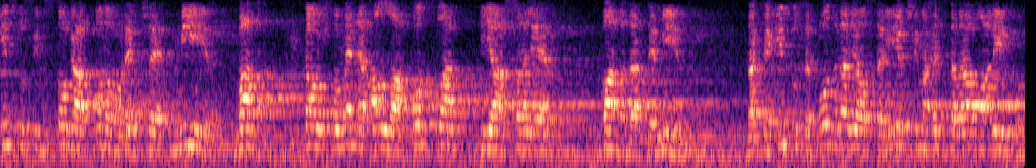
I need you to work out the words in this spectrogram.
Isus im stoga ponovo reče mir vama, kao što mene Allah posla i ja šaljem vama, dakle mir. Dakle, Isus se pozdravljao sa riječima Esselamu alaikum.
